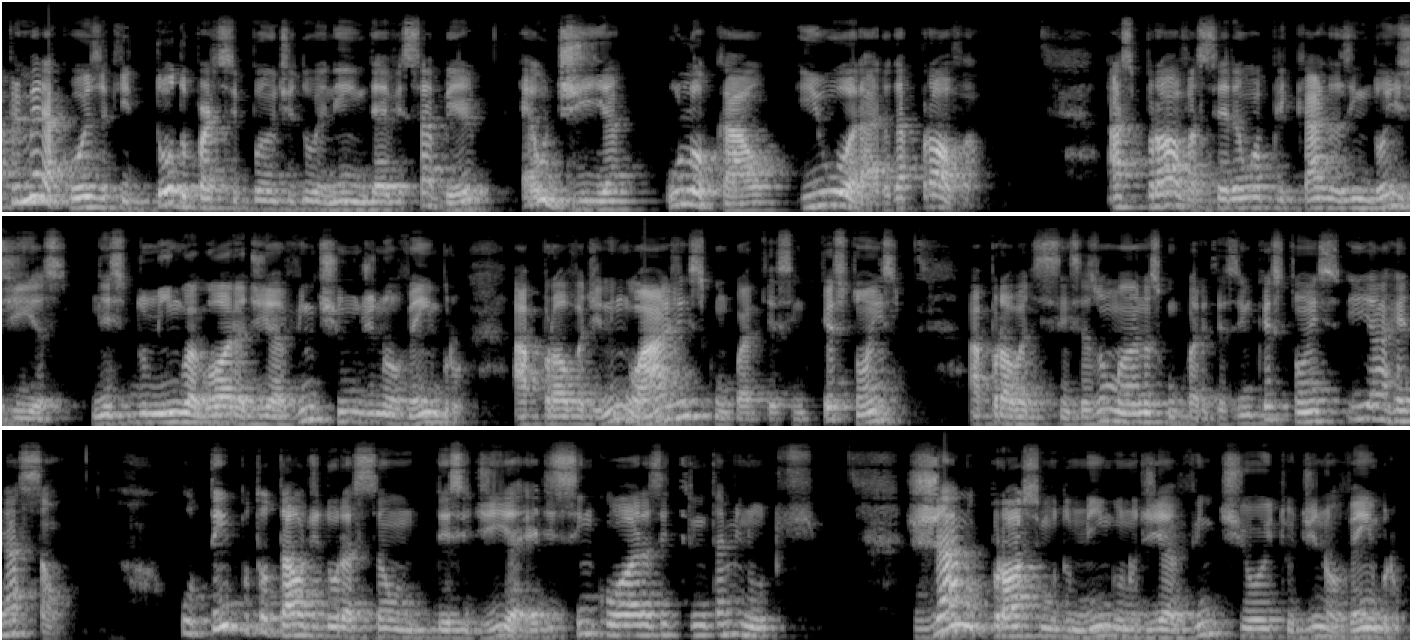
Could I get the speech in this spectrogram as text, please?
A primeira coisa que todo participante do Enem deve saber é o dia, o local e o horário da prova. As provas serão aplicadas em dois dias. Nesse domingo, agora, dia 21 de novembro, a prova de linguagens, com 45 questões, a prova de ciências humanas, com 45 questões, e a redação. O tempo total de duração desse dia é de 5 horas e 30 minutos. Já no próximo domingo, no dia 28 de novembro,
